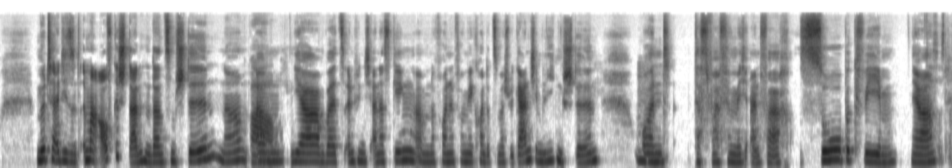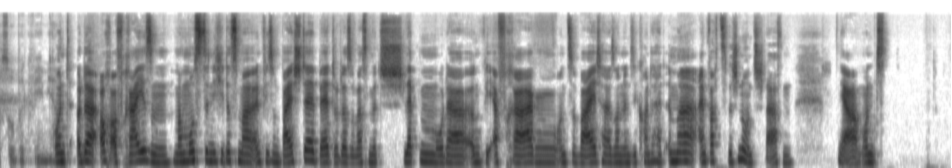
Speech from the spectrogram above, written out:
Mütter, die sind immer aufgestanden dann zum Stillen. Ne? Wow. Ähm, ja, weil es irgendwie nicht anders ging. Ähm, eine Freundin von mir konnte zum Beispiel gar nicht im Liegen stillen. Mhm. Und das war für mich einfach so bequem. Ja. Das ist doch so bequem, ja. Und, oder auch auf Reisen. Man musste nicht jedes Mal irgendwie so ein Beistellbett oder sowas mitschleppen oder irgendwie erfragen und so weiter, sondern sie konnte halt immer einfach zwischen uns schlafen. Ja, und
